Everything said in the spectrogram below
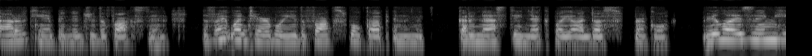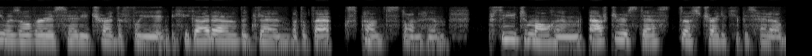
out of camp and entered the fox den. The fight went terribly. The fox woke up and got a nasty neck bite on Dusk Freckle. Realizing he was over his head, he tried to flee. He got out of the den, but the fox pounced on him proceeded to maul him. After his death, Dusk tried to keep his head up,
